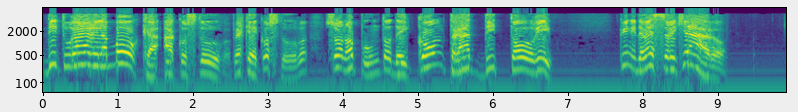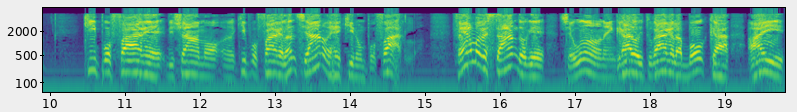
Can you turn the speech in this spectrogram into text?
di turare la bocca a costoro, perché costoro sono appunto dei contraddittori. Quindi deve essere chiaro chi può fare, diciamo, eh, chi può fare l'anziano e chi non può farlo. Fermo restando che se uno non è in grado di turare la bocca ai,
